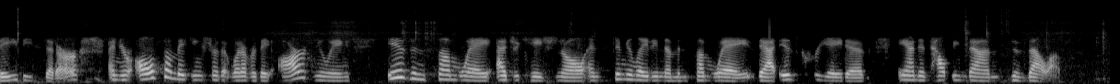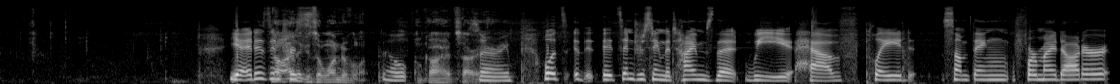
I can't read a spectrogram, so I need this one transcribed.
babysitter and you're also making sure that whatever they are doing is in some way educational and stimulating them in some way that is creative and is helping them develop. Yeah, it is No, I think it's a wonderful. Oh, Oh, go ahead. Sorry. Sorry. Well, it's it, it's interesting the times that we have played something for my daughter.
